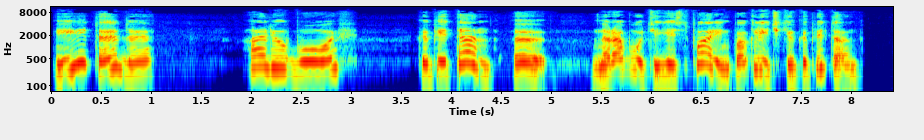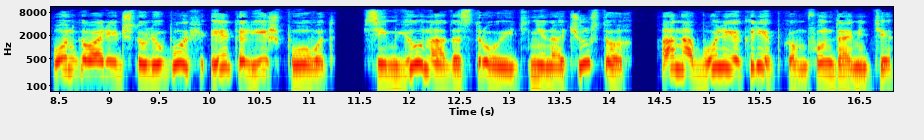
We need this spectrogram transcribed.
и т.д. А любовь? Капитан, э, на работе есть парень по кличке Капитан. Он говорит, что любовь — это лишь повод. Семью надо строить не на чувствах, а на более крепком фундаменте.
